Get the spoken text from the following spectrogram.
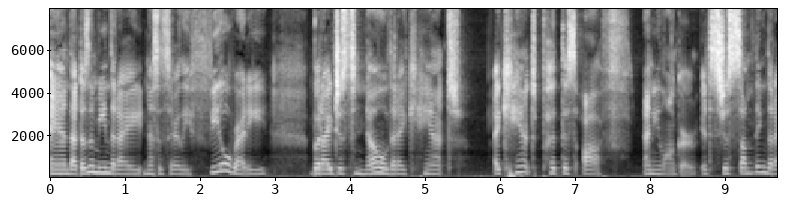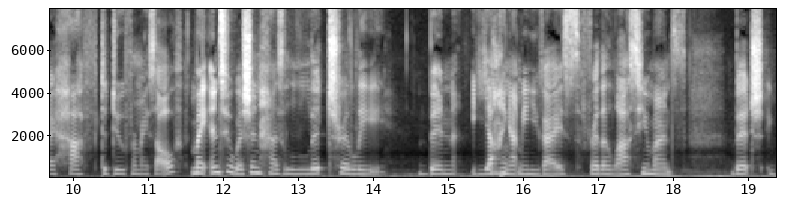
And that doesn't mean that I necessarily feel ready, but I just know that I can't I can't put this off any longer. It's just something that I have to do for myself. My intuition has literally been yelling at me, you guys, for the last few months bitch,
